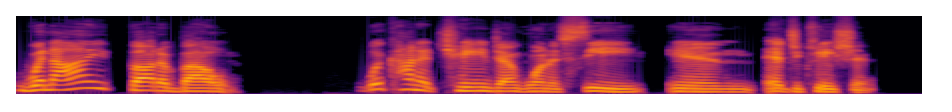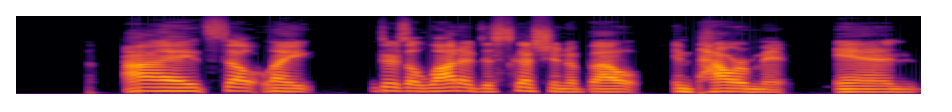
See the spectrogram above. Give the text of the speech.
when I thought about what kind of change I want to see in education, I felt like there's a lot of discussion about empowerment and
